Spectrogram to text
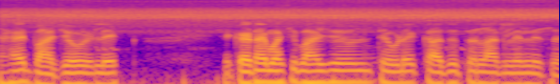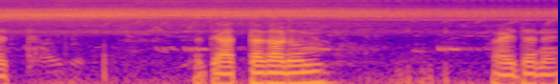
आहेत भाजी होईल एक. एका टायमाची भाजी होईल तेवढे काजू तर लागलेलेच आहेत. तर ते आत्ता काढून फायदा नाही.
